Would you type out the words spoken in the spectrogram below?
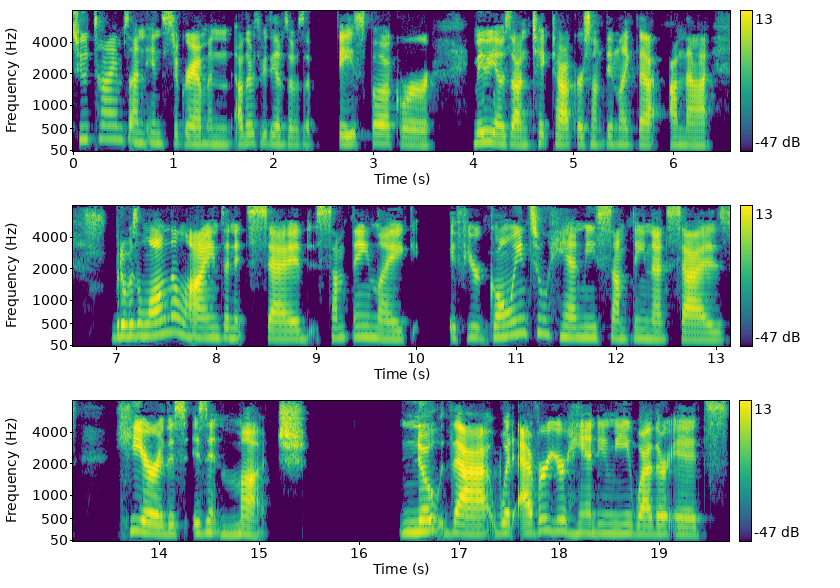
two times on Instagram and other three times it was a Facebook or maybe I was on TikTok or something like that on that. But it was along the lines and it said something like, if you're going to hand me something that says, here, this isn't much, note that whatever you're handing me, whether it's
